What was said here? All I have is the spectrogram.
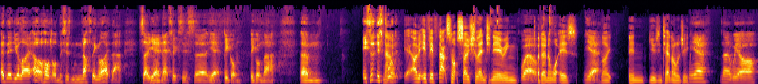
And then you're like, "Oh, hold on, this is nothing like that." So yeah, Hmm. Netflix is uh, yeah big on big on that. Um, it's at this Now, point, I mean, if if that's not social engineering, Well- I don't know what is. yeah, Like in using technology. yeah. No, we are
